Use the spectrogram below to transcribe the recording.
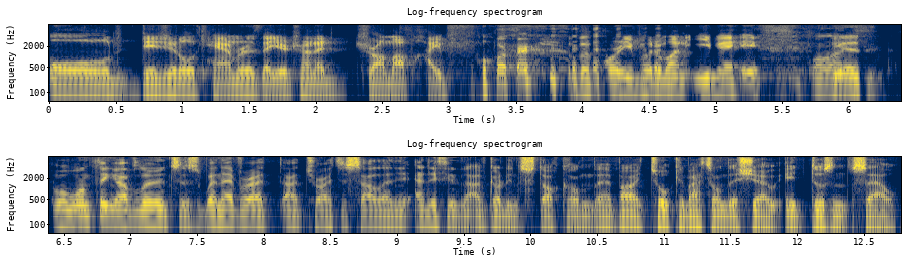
old digital cameras that you're trying to drum up hype for before you put them on eBay. Well, because- well, one thing I've learned is whenever I, I, try to sell any, anything that I've got in stock on there by talking about on this show, it doesn't sell.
